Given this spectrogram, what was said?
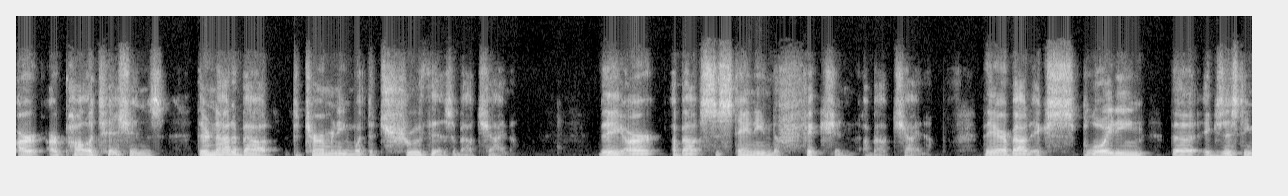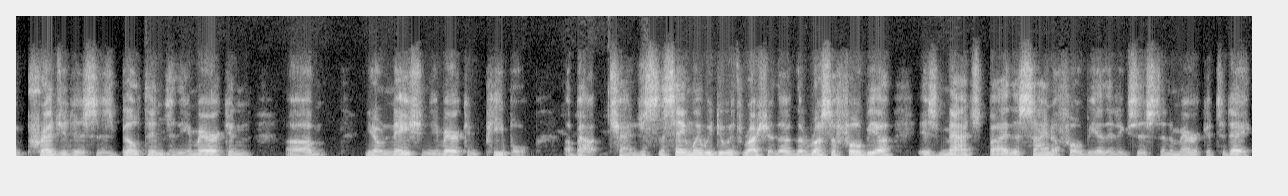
our, our politicians, they're not about determining what the truth is about China. They are about sustaining the fiction about China. They are about exploiting the existing prejudices built into the American, um, you know, nation, the American people, about China, just the same way we do with Russia. The, the Russophobia is matched by the Sinophobia that exists in America today.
